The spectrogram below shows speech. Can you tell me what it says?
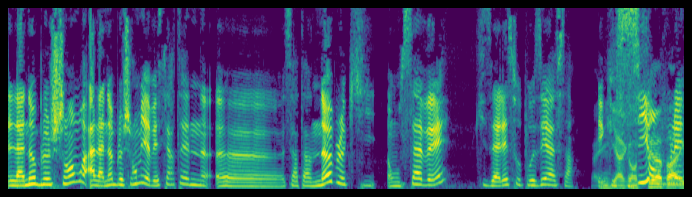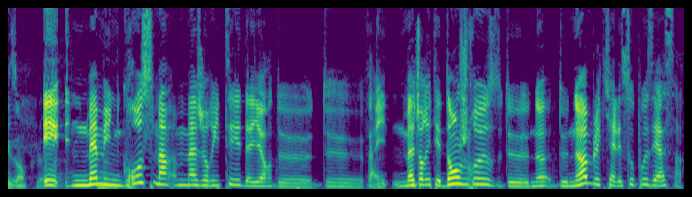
La noble chambre à la noble chambre il y avait certaines euh, certains nobles qui on savait qu'ils allaient s'opposer à ça et que si on voulait et même une grosse ma- majorité d'ailleurs de, de, enfin une majorité dangereuse de, no- de nobles qui allaient s'opposer à ça.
